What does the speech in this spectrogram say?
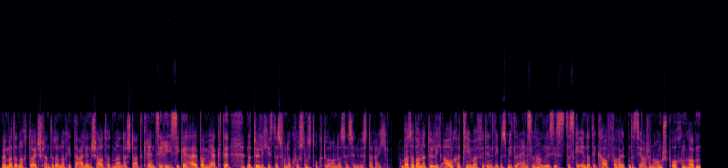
Wenn man da nach Deutschland oder nach Italien schaut, hat man an der Stadtgrenze riesige Hypermärkte. Natürlich ist das von der Kostenstruktur anders als in Österreich. Was aber natürlich auch ein Thema für den Lebensmitteleinzelhandel ist, ist das geänderte Kaufverhalten, das Sie auch schon angesprochen haben.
